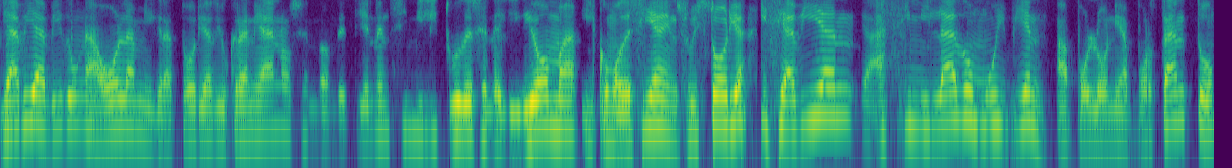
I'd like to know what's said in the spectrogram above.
ya había habido una ola migratoria de ucranianos en donde tienen similitudes en el idioma y como decía en su historia y se habían asimilado muy bien a Polonia. Por tanto,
